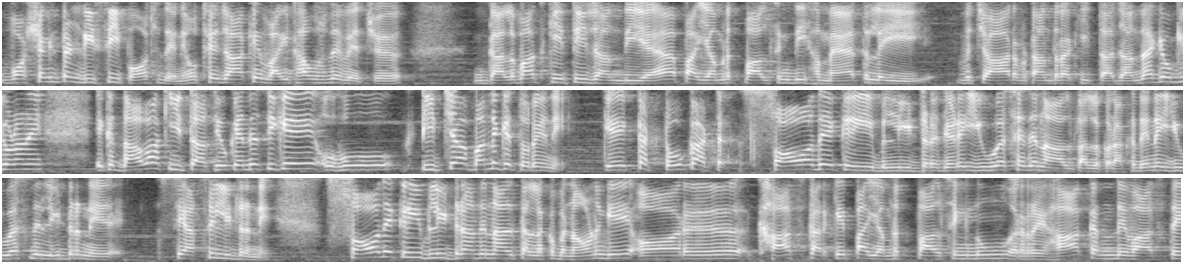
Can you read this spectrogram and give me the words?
ਵਾਸ਼ਿੰਗਟਨ ਡੀਸੀ ਪਹੁੰਚਦੇ ਨੇ। ਉੱਥੇ ਜਾ ਕੇ ਵਾਈਟ ਹਾਊਸ ਦੇ ਵਿੱਚ ਗੱਲਬਾਤ ਕੀਤੀ ਜਾਂਦੀ ਹੈ। ਭਾਈ ਅਮਰਤਪਾਲ ਸਿੰਘ ਦੀ ਹਮਾਇਤ ਲਈ ਵਿਚਾਰ ਵਟਾਂਦਰਾ ਕੀਤਾ ਜਾਂਦਾ ਕਿਉਂਕਿ ਉਹਨਾਂ ਨੇ ਇੱਕ ਦਾਵਾ ਕੀਤਾ ਸੀ। ਉਹ ਕਹਿੰਦੇ ਸੀ ਕਿ ਉਹ ਟੀਚਾ ਬੰਨ ਕੇ ਤੁਰੇ ਨੇ ਕਿ ਘੱਟੋ ਘੱਟ 100 ਦੇ ਕਰੀਬ ਲੀਡਰ ਜਿਹੜੇ ਯੂਐਸਏ ਦੇ ਨਾਲ ਤਾਲੁਕ ਰੱਖਦੇ ਨੇ ਯੂਐਸ ਦੇ ਲੀਡਰ ਨੇ ਸਿਆਸੀ ਲੀਡਰ ਨੇ। 100 ਦੇ ਕਰੀਬ ਲੀਡਰਾਂ ਦੇ ਨਾਲ ਤਲਕ ਬਣਾਉਣਗੇ ਔਰ ਖਾਸ ਕਰਕੇ ਭਾਈ ਅਮਰਤਪਾਲ ਸਿੰਘ ਨੂੰ ਰਿਹਾ ਕਰਨ ਦੇ ਵਾਸਤੇ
